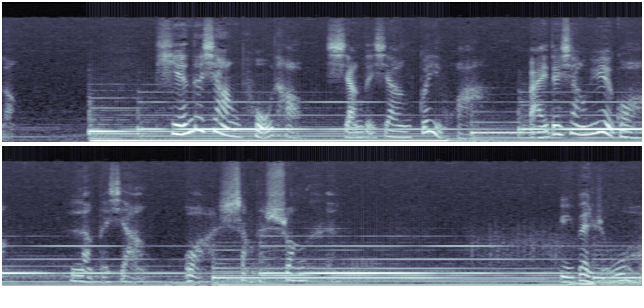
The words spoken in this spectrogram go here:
冷，甜的像葡萄，香的像桂花，白的像月光，冷的像瓦上的霜痕。愚笨如我，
